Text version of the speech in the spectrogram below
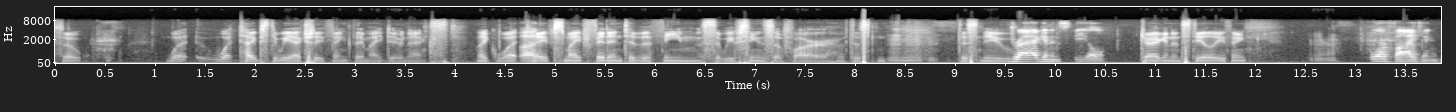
So, what what types do we actually think they might do next? Like, what Uh, types might fit into the themes that we've seen so far of this Mm. this new Dragon and Steel. Dragon and Steel? You think? Yeah. Or fighting.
